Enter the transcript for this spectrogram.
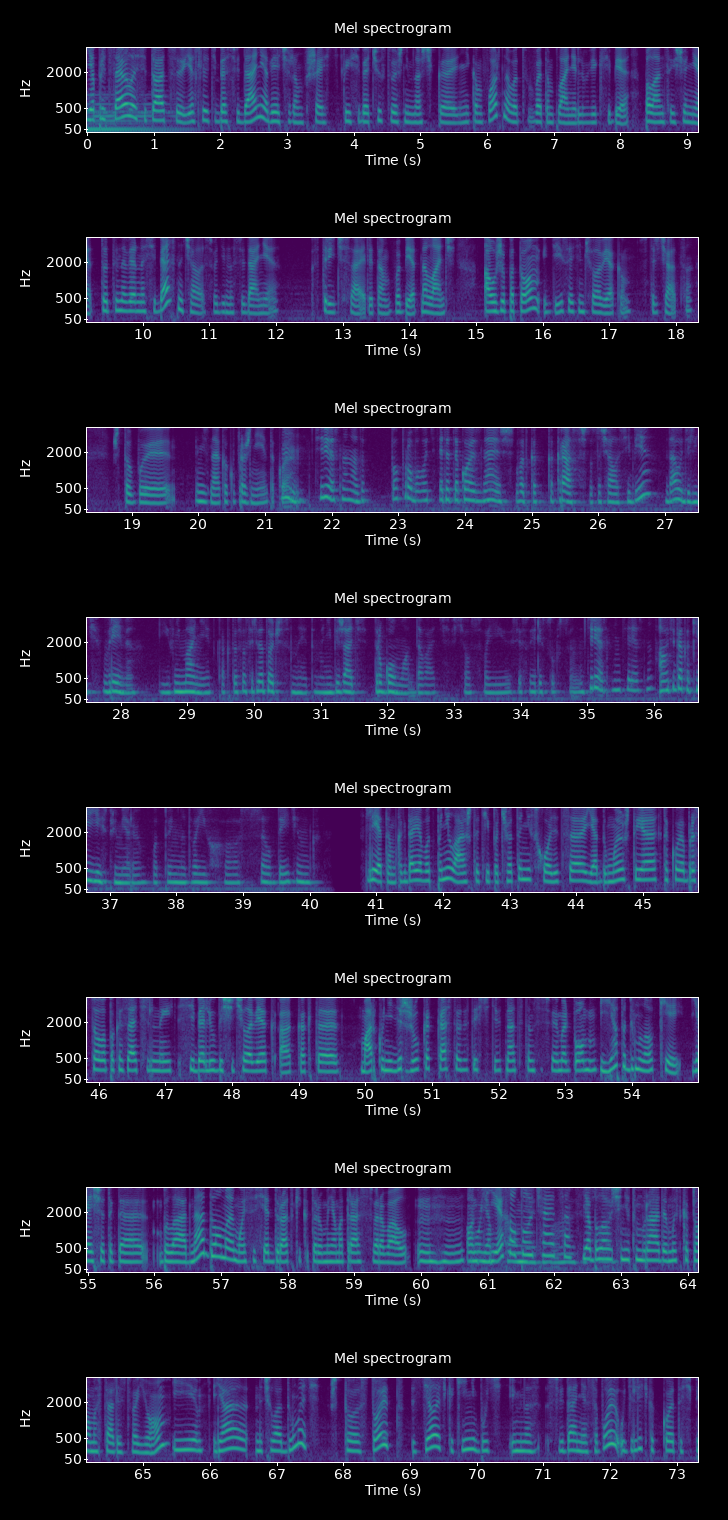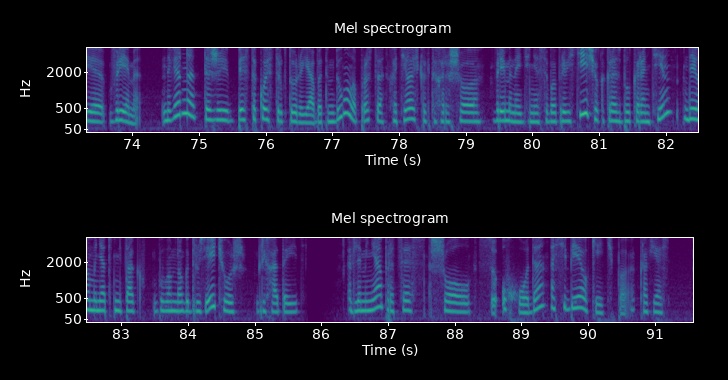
Я представила ситуацию, если у тебя свидание вечером в 6, ты себя чувствуешь немножечко некомфортно вот в этом плане любви к себе, баланса еще нет, то ты, наверное, себя сначала своди на свидание в 3 часа или там в обед, на ланч, а уже потом иди с этим человеком встречаться, чтобы, ну, не знаю, как упражнение такое. Mm, интересно, надо попробовать. Это такое, знаешь, вот как, как раз, что сначала себе, да, уделить время и внимание, как-то сосредоточиться на этом, а не бежать другому отдавать все свои, все свои ресурсы. Интересно, интересно. А у тебя какие есть примеры вот именно твоих э, self-dating летом, когда я вот поняла, что типа что-то не сходится, я думаю, что я такой образцово-показательный, себя любящий человек, а как-то марку не держу, как Каста в 2019 со своим альбомом. И я подумала, окей, я еще тогда была одна дома, мой сосед дурацкий, который у меня матрас своровал, угу. он О, съехал, помню, получается. Этого, я была очень этому рада, мы с котом остались вдвоем, и я начала думать, что стоит сделать какие-нибудь именно свидания с собой, уделить какое-то себе время. Наверное, даже без такой структуры я об этом думала, просто хотелось как-то хорошо время наедине с собой провести. Еще как раз был карантин, да и у меня тут не так было много друзей, чего уж греха таить. Для меня процесс шел с ухода о себе, окей, типа, как я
